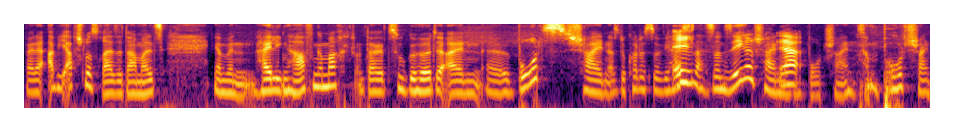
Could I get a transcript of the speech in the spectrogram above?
bei der Abi-Abschlussreise damals, die haben wir in Heiligenhafen gemacht und dazu gehörte ein äh, Bootsschein. Also du konntest so, wie heißt Echt? das? So einen Segelschein Ja. machen. Bootschein, so ein Bootschein.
